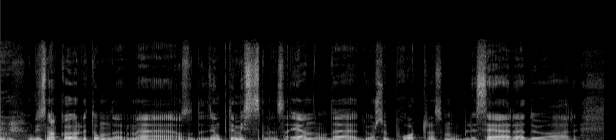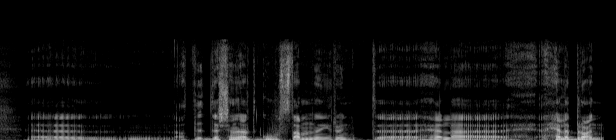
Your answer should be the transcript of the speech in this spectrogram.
vi snakka jo litt om det med altså, den optimismen som er nå. Det, du har supportere som mobiliserer, du har eh, det, det, er generelt god stemning rundt eh, hele, hele Brann.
